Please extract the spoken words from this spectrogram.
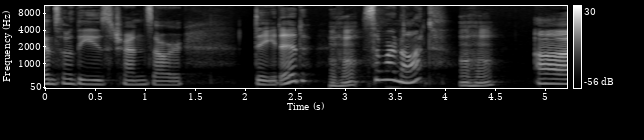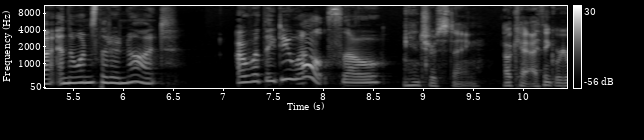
And some of these trends are dated, Mhm. some are not. Mhm. Uh, and the ones that are not are what they do well. So, Interesting. Okay, I think we're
